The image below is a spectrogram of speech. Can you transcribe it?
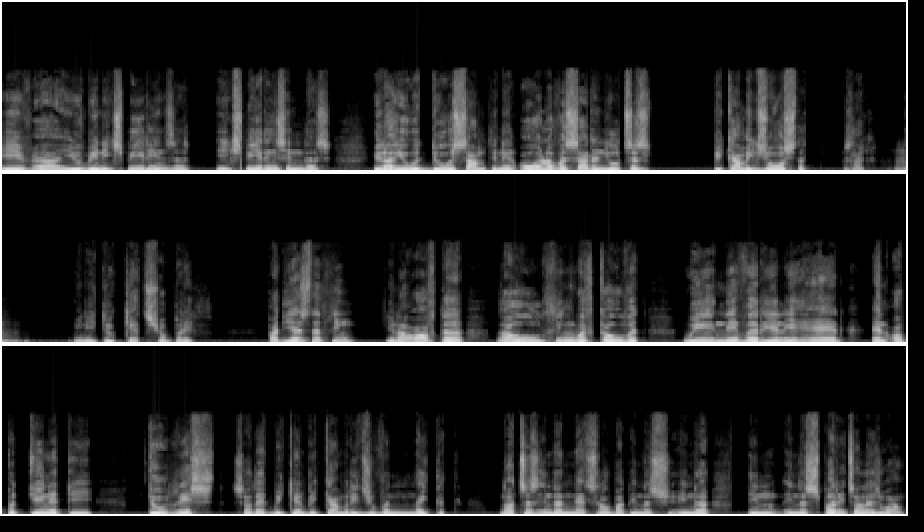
if uh, you've been experiencing experiencing this, you know, you would do something and all of a sudden you'll just become exhausted. It's like you need to catch your breath. But here's the thing, you know, after the whole thing with COVID, we never really had an opportunity to rest so that we can become rejuvenated, not just in the natural, but in the in the in in the spiritual as well.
